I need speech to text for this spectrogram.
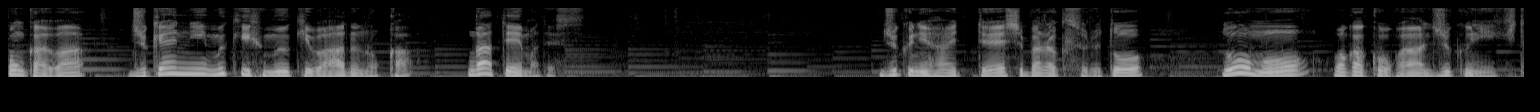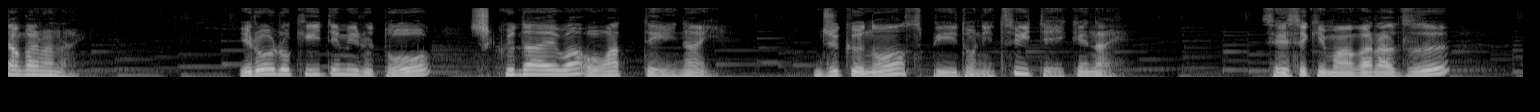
今回は受験に向き不向きはあるのかがテーマです。塾に入ってしばらくするとどうも我が子が塾に行きたがらない。いろいろ聞いてみると宿題は終わっていない。塾のスピードについていけない。成績も上がらず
